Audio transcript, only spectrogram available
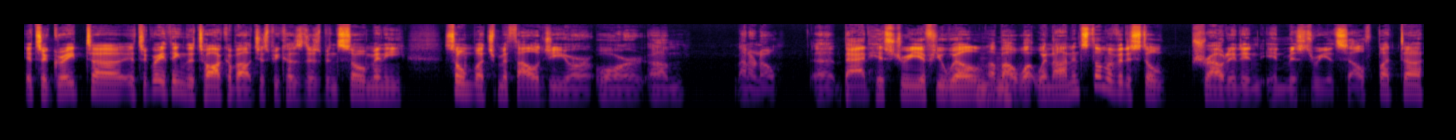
it's a great uh, it's a great thing to talk about, just because there's been so many, so much mythology or or um, I don't know, uh, bad history, if you will, about what went on, and some of it is still shrouded in in mystery itself, but.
